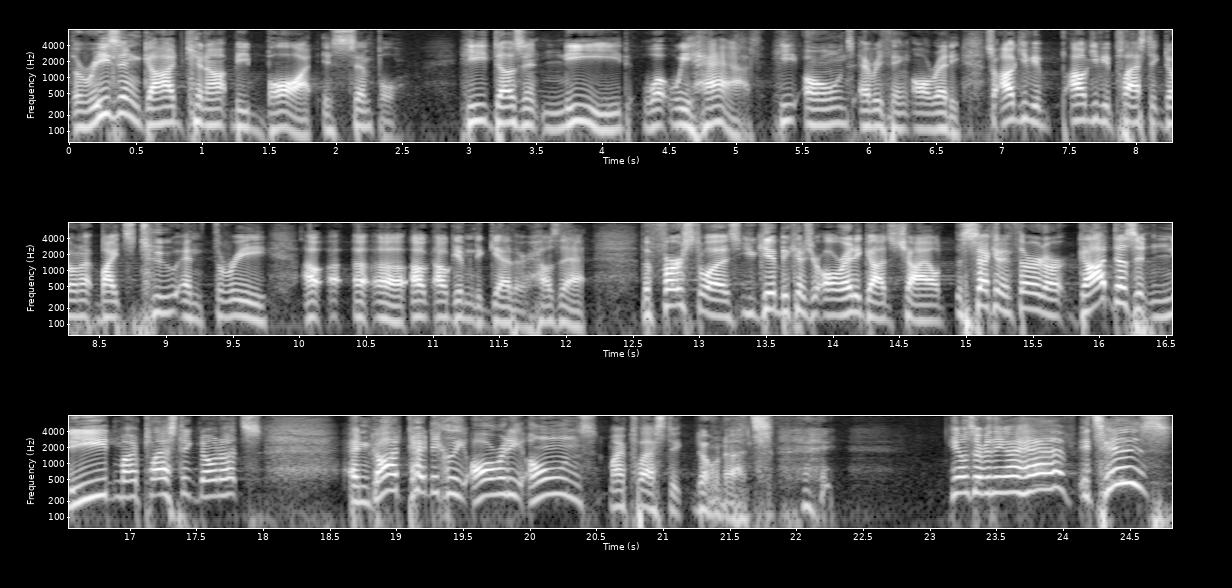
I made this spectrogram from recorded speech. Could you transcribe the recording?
The reason God cannot be bought is simple He doesn't need what we have. He owns everything already. So I'll give you, I'll give you plastic donut bites two and three. I'll, uh, uh, uh, I'll, I'll give them together. How's that? The first was you give because you're already God's child. The second and third are God doesn't need my plastic donuts, and God technically already owns my plastic donuts. he owns everything I have. It's His.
